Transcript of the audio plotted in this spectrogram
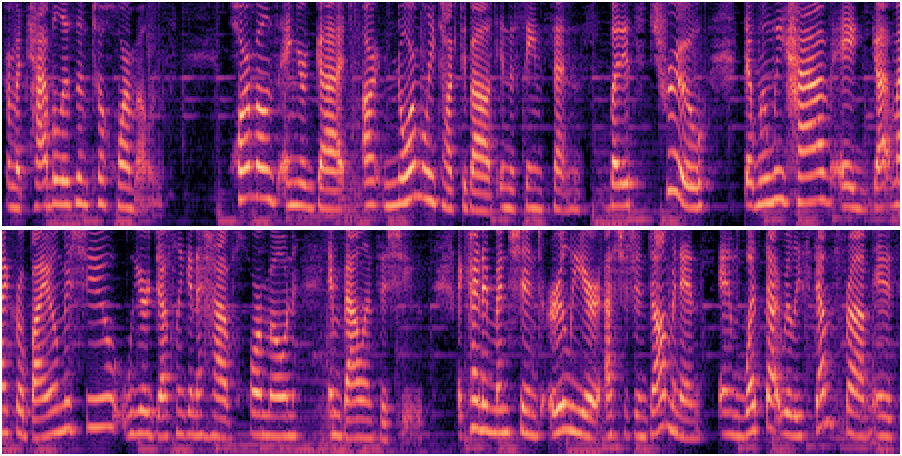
from metabolism to hormones. Hormones and your gut aren't normally talked about in the same sentence, but it's true that when we have a gut microbiome issue, we are definitely going to have hormone imbalance issues. I kind of mentioned earlier estrogen dominance, and what that really stems from is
